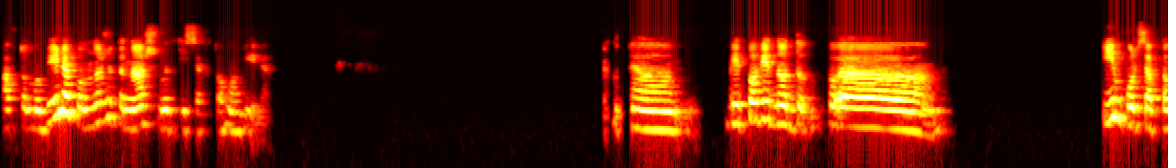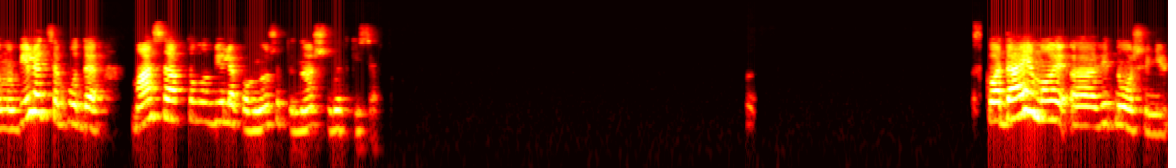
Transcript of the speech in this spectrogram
автомобіля помножити на швидкість автомобіля. Е, Відповідно, е, імпульс автомобіля це буде маса автомобіля помножити на швидкість. автомобіля. Складаємо е, відношення.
